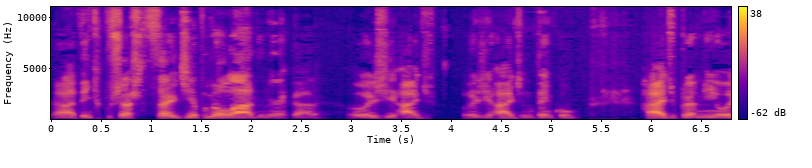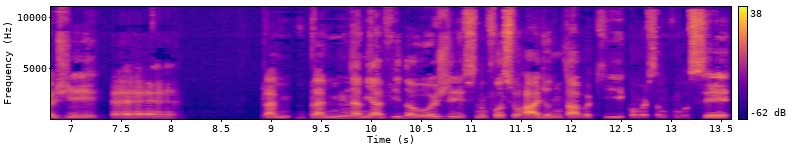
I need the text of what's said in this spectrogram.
Ah, tem que puxar a sardinha pro meu lado, né, cara? Hoje, rádio. Hoje, rádio, não tem como. Rádio, para mim, hoje, é... para mim, na minha vida hoje, se não fosse o rádio, eu não tava aqui conversando com você,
